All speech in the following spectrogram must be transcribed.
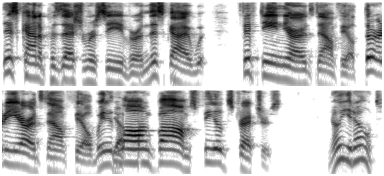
this kind of possession receiver, and this guy with 15 yards downfield, 30 yards downfield. We need Yep. long bombs, field stretchers. No, you don't.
